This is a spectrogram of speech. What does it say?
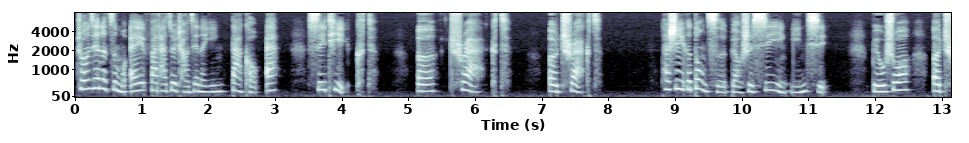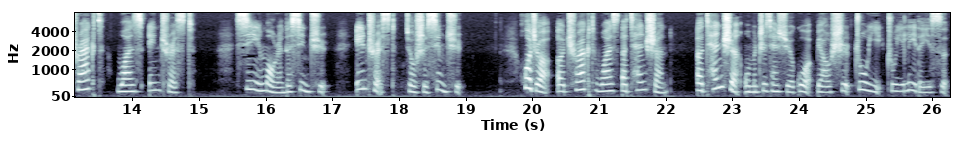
中间的字母 a 发它最常见的音大口 a，c t ct，attract，attract，它是一个动词，表示吸引、引起。比如说 attract one's interest，吸引某人的兴趣 ，interest 就是兴趣。或者 attract one's attention，attention 我们之前学过，表示注意、注意力的意思，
